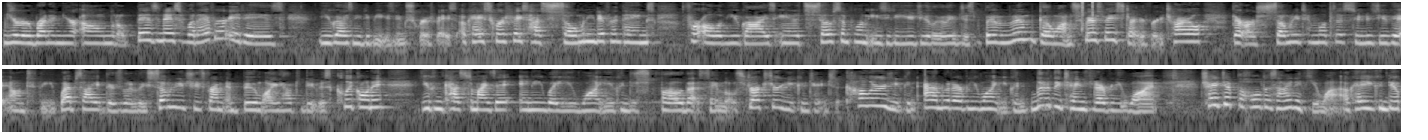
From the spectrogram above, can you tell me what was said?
you're running your own little business, whatever it is, you guys need to be using Squarespace, okay? Squarespace has so many different things for all of you guys, and it's so simple and easy to use. You literally just boom, boom, go on Squarespace, start your free trial. There are so many templates as soon as you get onto the website. There's literally so many to choose from, and boom, all you have to do is click on it. You can customize it any way you want. You can just follow that same little structure. You can change the colors. You can add whatever you want. You can literally change whatever you want. Change up the whole design if you want, okay? You can do,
